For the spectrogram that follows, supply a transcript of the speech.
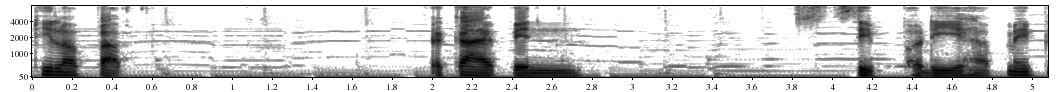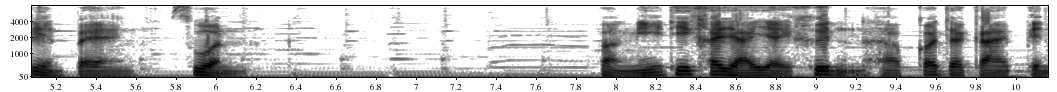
ที่เราปรับ จะกลายเป็น 10 พอดีครับ ไม่เปลี่ยนแปลงส่วน ฝั่งนี้ที่ขยายใหญ่ขึ้นครับ ก็จะกลายเป็น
